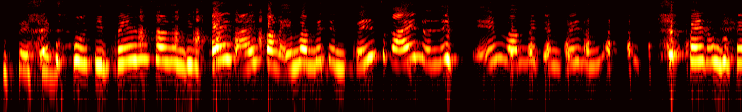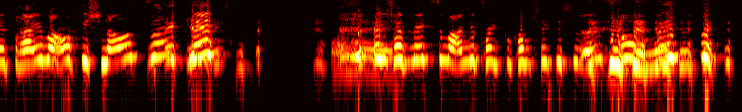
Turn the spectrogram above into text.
Und die filmen sollen und die fällt einfach immer mit ins Bild rein und ist immer mit im Bild und fällt ungefähr dreimal auf die Schnauze. oh, Wenn ich nee. das nächste Mal angezeigt bekomme, schicke ich dir das. So witzig.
